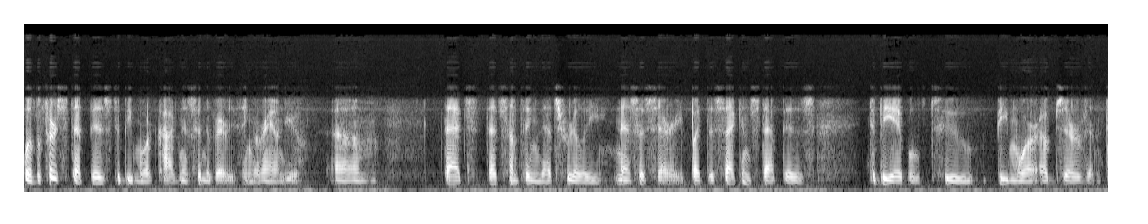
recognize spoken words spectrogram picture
Well, the first step is to be more cognizant of everything around you. Um, that's that's something that's really necessary. But the second step is to be able to be more observant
